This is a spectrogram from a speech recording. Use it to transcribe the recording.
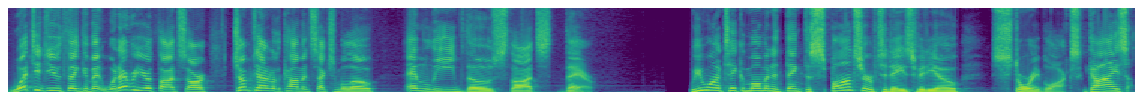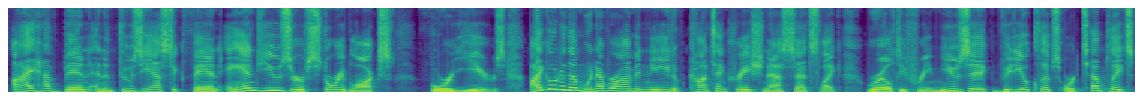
what did you think of it? Whatever your thoughts are, jump down to the comment section below and leave those thoughts there. We want to take a moment and thank the sponsor of today's video, Storyblocks. Guys, I have been an enthusiastic fan and user of Storyblocks for years. I go to them whenever I'm in need of content creation assets like royalty free music, video clips, or templates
